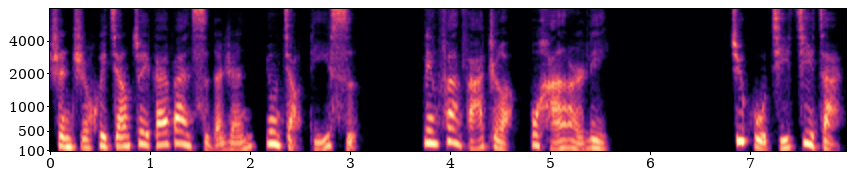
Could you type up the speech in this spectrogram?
甚至会将罪该万死的人用脚抵死，令犯法者不寒而栗。据古籍记载，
